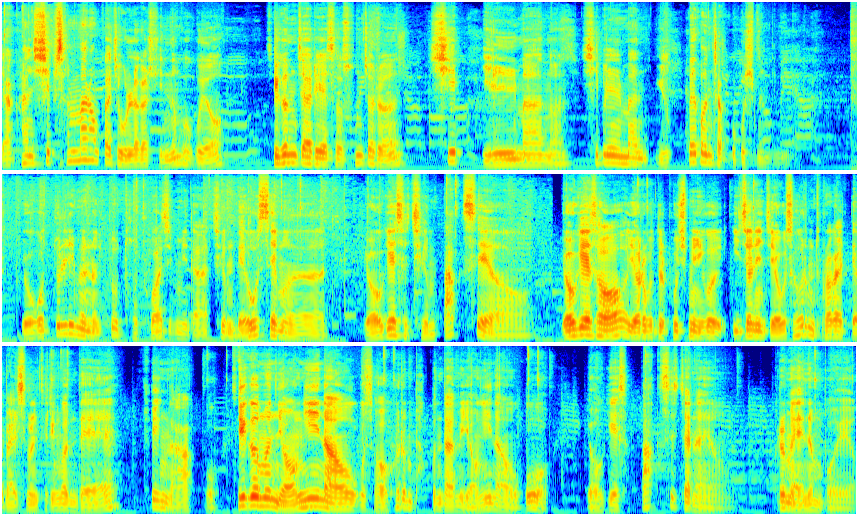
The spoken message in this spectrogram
약 한 13만원까지 올라갈 수 있는 거고요. 지금 자리에서 손절은 11만원, 11만 600원 잡고 보시면 됩니다. 요거 뚫리면은 또 더 좋아집니다. 지금 네오쌤은 여기에서 지금 박스예요. 여기에서 여러분들 보시면 이거 이전에 이제 여기서 흐름 돌아갈 때 말씀을 드린 건데 수익 나왔고 지금은 0이 나오고서 흐름 바꾼 다음에 0이 나오고 여기에서 박스잖아요. 그럼 N은 뭐예요?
